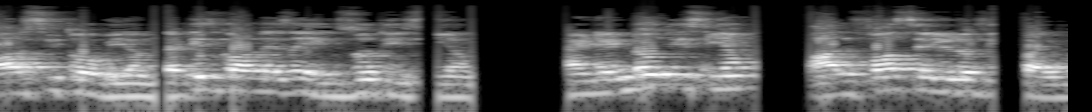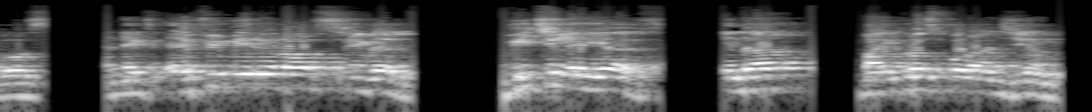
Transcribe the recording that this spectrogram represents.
Arceuthobium. That is called as exothecium. And endothecium alpha cellulosic fibers. And ephemeral or shrivel. Which layers in the microsporangium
